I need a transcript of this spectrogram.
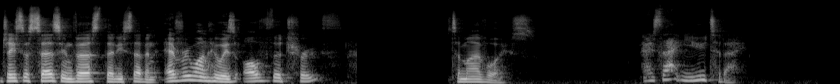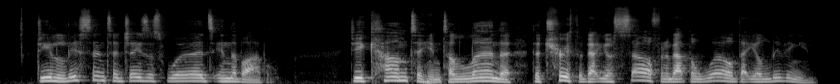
Jesus says in verse 37 Everyone who is of the truth to my voice. Now, is that you today? Do you listen to Jesus' words in the Bible? Do you come to him to learn the, the truth about yourself and about the world that you're living in?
